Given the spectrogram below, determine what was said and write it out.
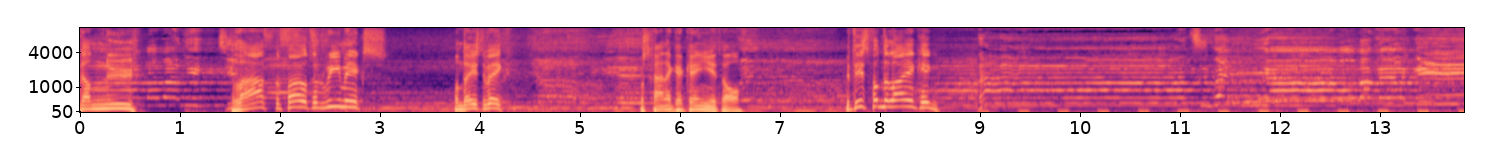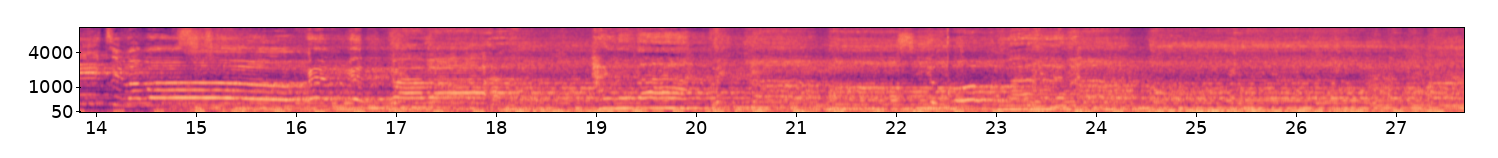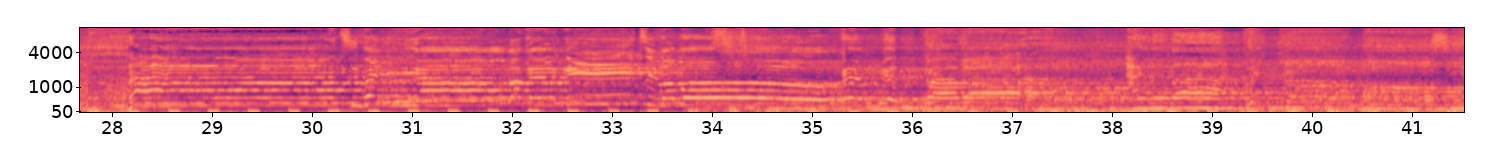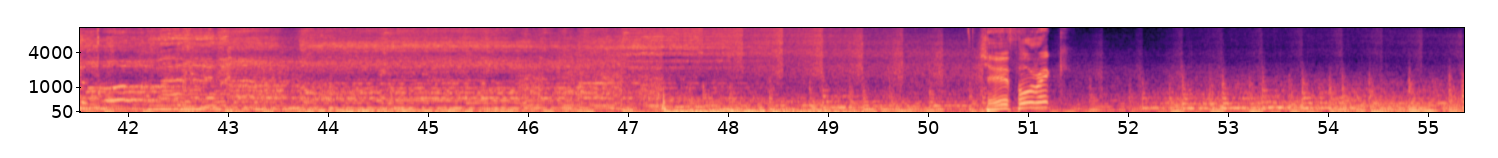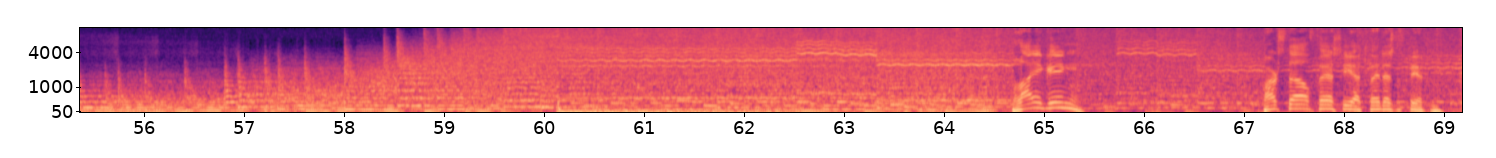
dan nu. Laatste foute remix van deze week. Waarschijnlijk herken je het al. Het is van The Lion King. Vork. Lion King. Hardstyle versie uit 2014.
